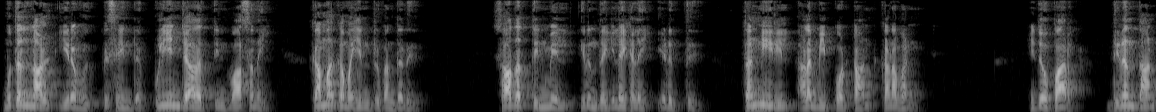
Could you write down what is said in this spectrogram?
முதல் நாள் இரவு பிசைந்த புளியஞ்சாதத்தின் வாசனை கமகம என்று வந்தது. சாதத்தின் மேல் இருந்த இலைகளை எடுத்து தண்ணீரில் அலம்பி போட்டான் கணவன். இதோ பார் தினந்தான்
